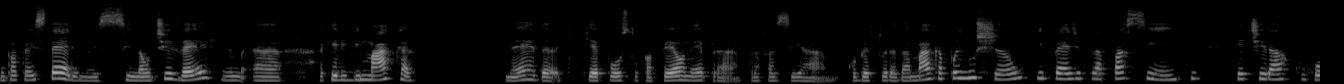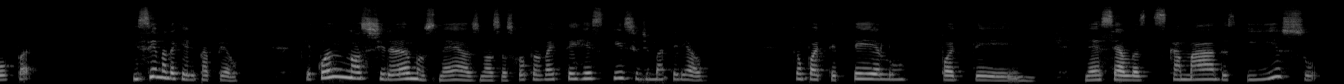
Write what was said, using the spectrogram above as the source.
um papel estéreo, mas se não tiver, aquele de maca, né, da, que é posto o papel, né, para fazer a cobertura da maca, põe no chão e pede para a paciente retirar a roupa em cima daquele papel. Porque quando nós tiramos, né, as nossas roupas, vai ter resquício de material. Então pode ter pelo, pode ter né, células descamadas, e isso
